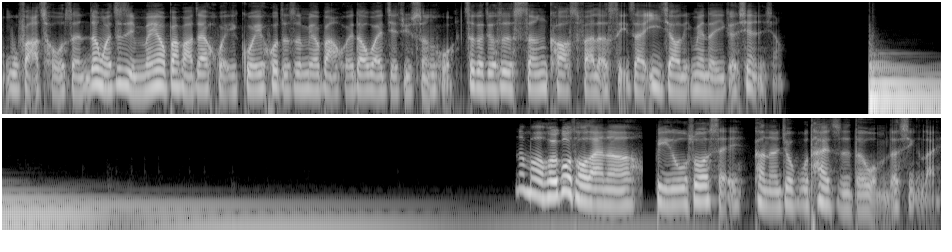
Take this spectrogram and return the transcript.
无法抽身，认为自己没有办法再回归，或者是没有办法回到外界去生活，这个就是 s u n cost fallacy 在异教里面的一个现象。那么回过头来呢，比如说谁可能就不太值得我们的信赖，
